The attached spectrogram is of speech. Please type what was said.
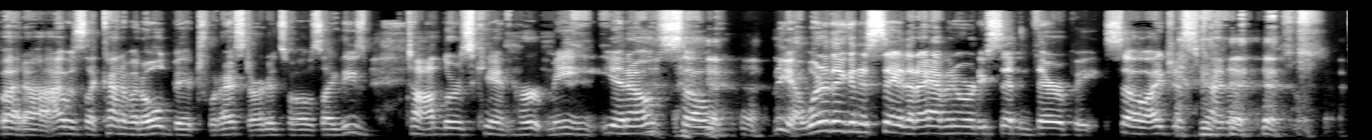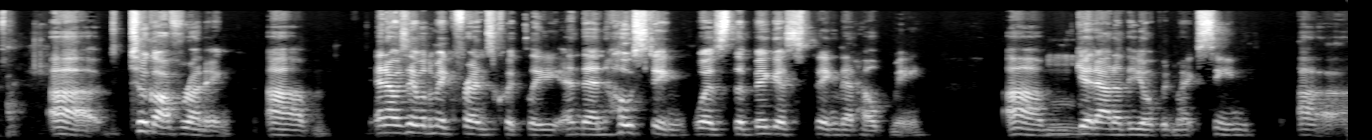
but uh, i was like kind of an old bitch when i started so i was like these toddlers can't hurt me you know? So yeah what are they going to say that i haven't already said in therapy? So i just kind of uh, took off running. Um, and i was able to make friends quickly. And then hosting was the biggest thing that helped me um, mm. get out of the open mic scene uh,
